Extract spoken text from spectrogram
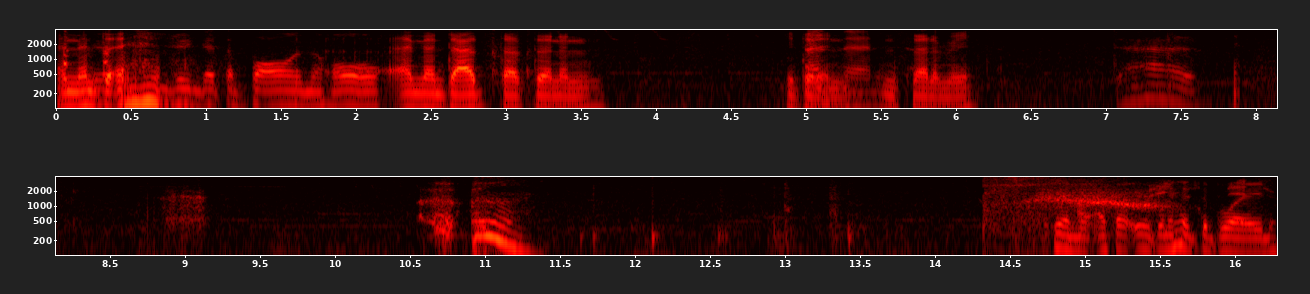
And then, Yeah, you da- didn't get the ball in the hole. and then Dad stepped in and he did And it then- instead of me. Dad. Damn I thought you were gonna hit the blade.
